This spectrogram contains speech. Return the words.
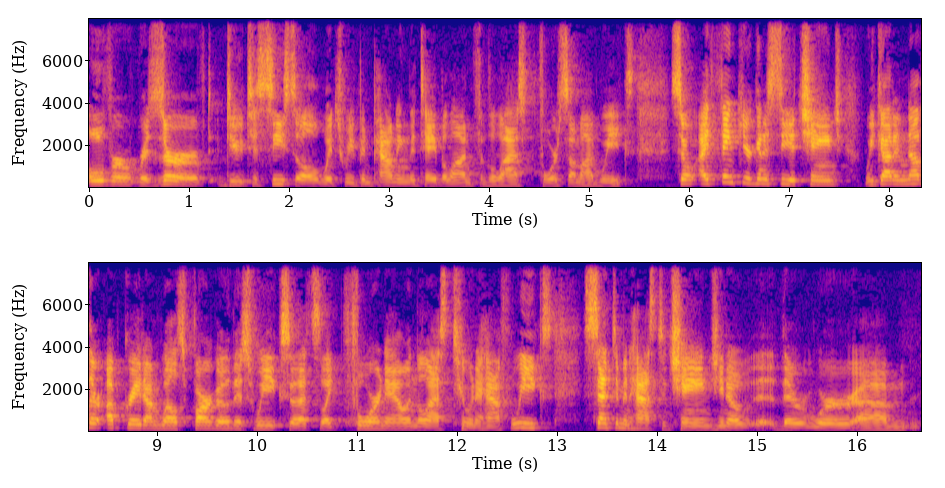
over reserved due to CECL, which we've been pounding the table on for the last four some odd weeks. So I think you're going to see a change. We got another upgrade on Wells Fargo this week, so that's like four now in the last two and a half weeks. Sentiment has to change. You know, there were um,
